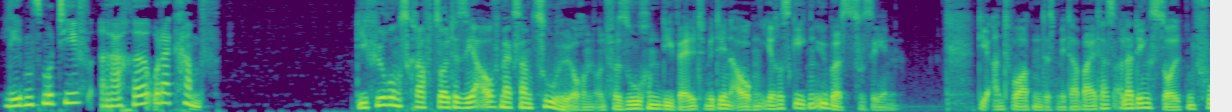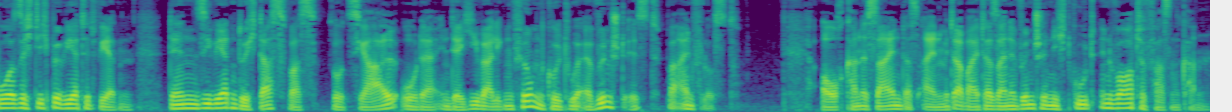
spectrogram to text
Lebensmotiv Rache oder Kampf. Die Führungskraft sollte sehr aufmerksam zuhören und versuchen, die Welt mit den Augen ihres Gegenübers zu sehen. Die Antworten des Mitarbeiters allerdings sollten vorsichtig bewertet werden, denn sie werden durch das, was sozial oder in der jeweiligen Firmenkultur erwünscht ist, beeinflusst. Auch kann es sein, dass ein Mitarbeiter seine Wünsche nicht gut in Worte fassen kann.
